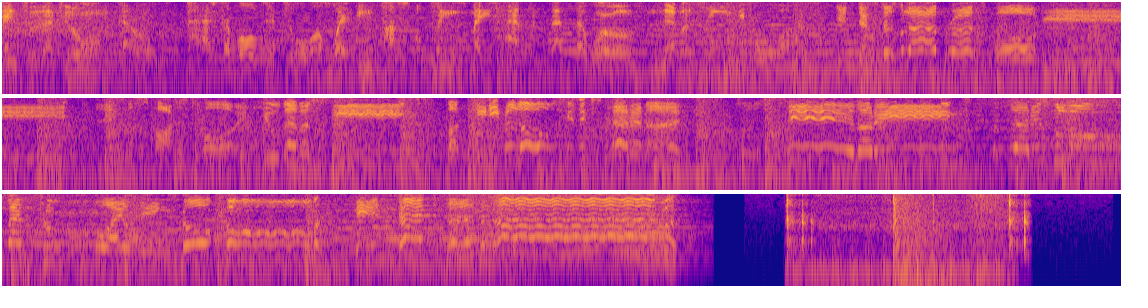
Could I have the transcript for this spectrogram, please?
Enter at your own peril. Past the vaulted door where impossible things may happen that the world's never seen before. In Dexter's laboratory lives the smartest boy you've ever seen. But he blows his experiments to smithereens. There is gloom and doom while things go boom in Dexter's laboratory.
